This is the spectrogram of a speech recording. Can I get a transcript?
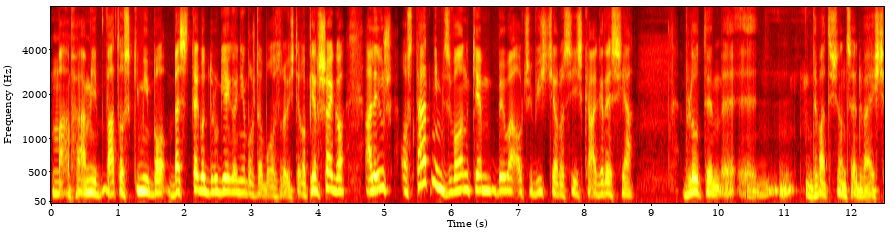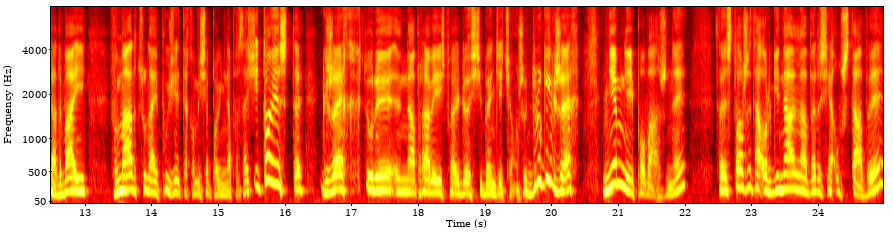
mafiami VAT-owskimi, bo bez tego drugiego nie można było zrobić tego pierwszego, ale już ostatnim dzwonkiem była oczywiście rosyjska agresja w lutym e, e, 2022 i w marcu najpóźniej ta komisja powinna powstać. I to jest e, grzech, który na Prawie i Sprawiedliwości będzie ciążył. Drugi grzech, nie mniej poważny, to jest to, że ta oryginalna wersja ustawy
